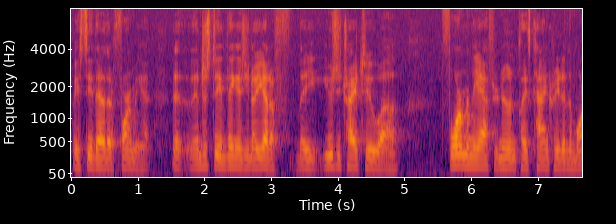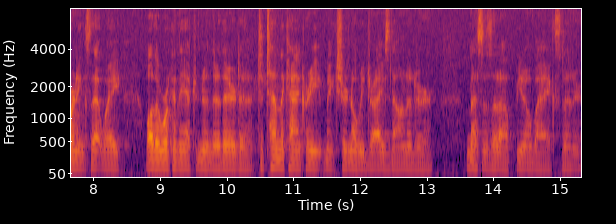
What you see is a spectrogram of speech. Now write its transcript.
What you see there, they're forming it. The, the interesting thing is, you know, you got to. They usually try to uh, form in the afternoon, place concrete in the morning, so that way, while they're working in the afternoon, they're there to, to tend the concrete, make sure nobody drives down it or messes it up, you know, by accident or,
